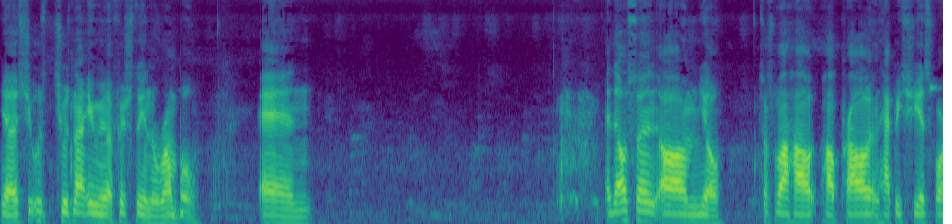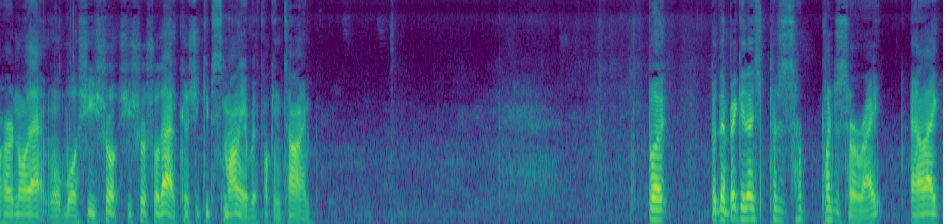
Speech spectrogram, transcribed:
yeah, she was she was not even officially in the Rumble, and and also um you know talks about how how proud and happy she is for her and all that. Well, well she sure she sure showed that because she keeps smiling every fucking time. But but then Becky Lynch punches her punches her right, and I'm like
